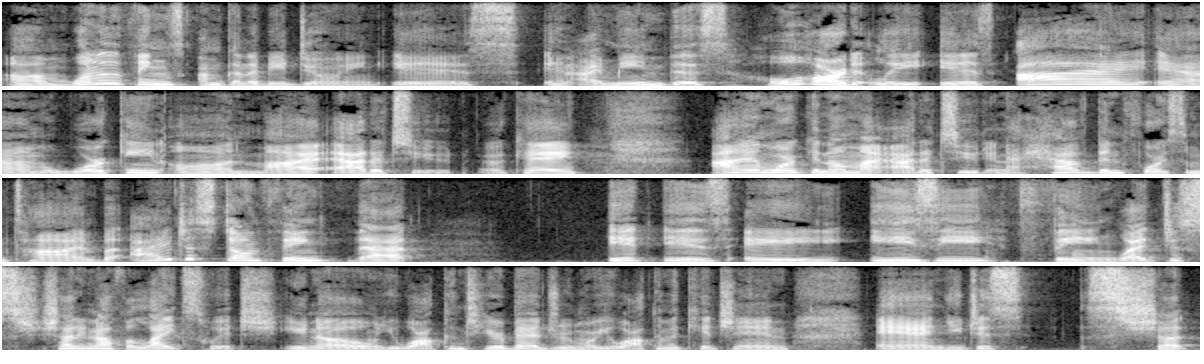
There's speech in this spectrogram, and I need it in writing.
Um, one of the things I'm going to be doing is, and I mean this wholeheartedly, is I am working on my attitude. Okay. I am working on my attitude and I have been for some time, but I just don't think that it is a easy thing like just shutting off a light switch you know you walk into your bedroom or you walk in the kitchen and you just shut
